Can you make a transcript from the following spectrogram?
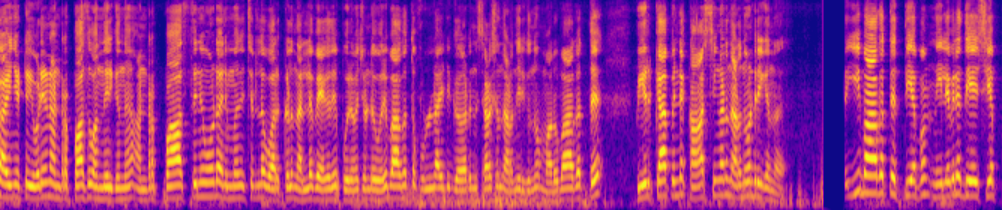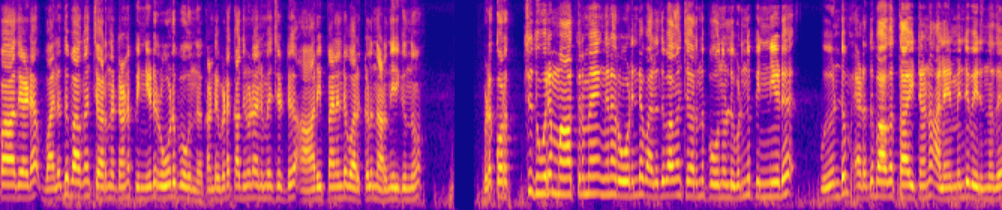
കഴിഞ്ഞിട്ട് ഇവിടെയാണ് അണ്ടർപാസ് വന്നിരിക്കുന്നത്. അണ്ടർപാസിനോട് അനുബന്ധിച്ചിട്ടുള്ള വർക്കുകൾ നല്ല വേഗതയിൽ പുരോഗമിച്ചിട്ടുണ്ട്. ഒരു ഭാഗത്ത് ഫുള്ളായിട്ട് ഗേർഡ് ഇൻസ്റ്റാളേഷൻ നടന്നിരിക്കുന്നു. മറുഭാഗത്ത് പീർ ക്യാപ്പിന്റെ കാസ്റ്റിംഗാണ് നടന്നുകൊണ്ടിരിക്കുന്നത്. ഈ ഭാഗത്ത് എത്തിയപ്പം നിലവിലെ ദേശീയപാതയുടെ വലത് ഭാഗം ചേർന്നിട്ടാണ് പിന്നീട് റോഡ് പോകുന്നത്. കണ്ട് ഇവിടെ അതിനോടനുബന്ധിച്ചിട്ട് ആറി പാനലിന്റെ വർക്കുകൾ നടന്നിരിക്കുന്നു. ഇവിടെ കുറച്ച് ദൂരം മാത്രമേ ഇങ്ങനെ റോഡിന്റെ വലത് ഭാഗം ചേർന്ന് പോകുന്നുള്ളൂ. ഇവിടുന്ന് പിന്നീട് വീണ്ടും ഇടത് ഭാഗത്തായിട്ടാണ് അലൈൻമെന്റ് വരുന്നത്.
